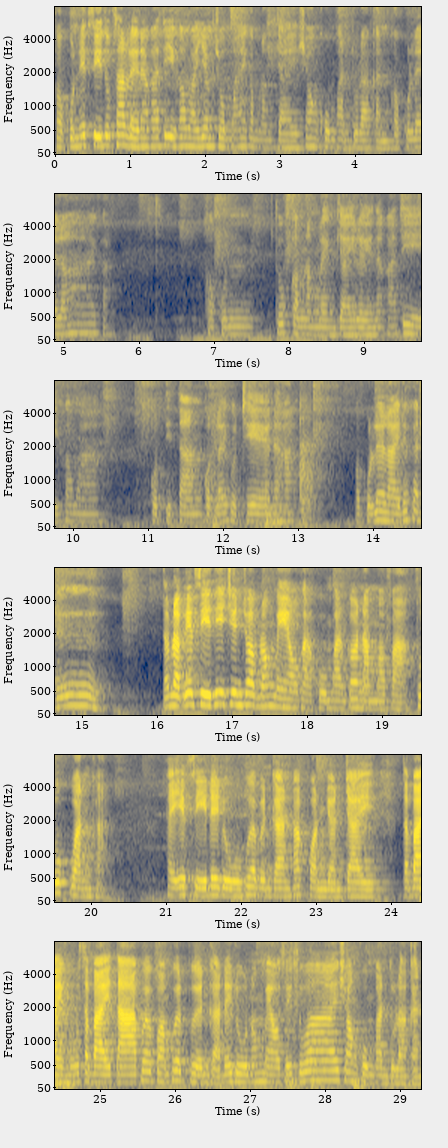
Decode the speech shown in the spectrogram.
ขอบคุณ FC ทุกท่านเลยนะคะ ที่เข้ามาเยี่ยมชมมาให้กำลังใจ ช่องคุมพันตุลากันขอบคุณหลายๆค่ะ ขอบคุณทุกกำลังแรงใจเลยนะคะ ที่เข้ามากดติดตามกดไลค์กดแชร์นะคะ ขอบคุณหลายๆด้วยค่ะเด้อสำหรับ FC ที่ชื่นชอบน้องแมวค่ะคุมพันก็นำมาฝากทุกวันค่ะ ให้ FC ได้ดูเพื่อเป็นการพักผ่อนหย่อนใจสบายหูสบายตาเพื่อความเพลิดเพลินค่ะ ได้ดูน้องแมวสวยๆช่องคุมพันตุลากัน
